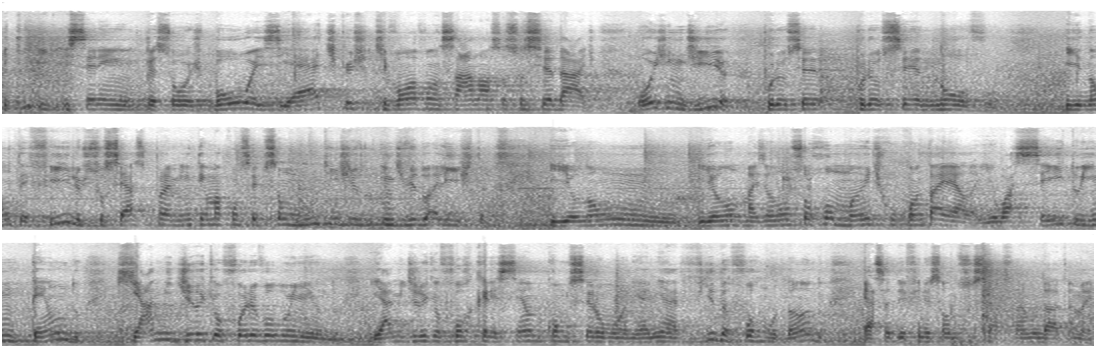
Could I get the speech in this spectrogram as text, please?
e, e, e serem pessoas boas e éticas que vão avançar a nossa sociedade. Hoje em dia, por eu ser, por eu ser novo e não ter filhos, sucesso para mim tem uma concepção muito individualista. E eu não, e eu não, mas eu não sou romântico quanto a ela. E eu aceito e entendo que à medida que eu for evoluindo e à medida medida que eu for crescendo como ser humano e a minha vida for mudando, essa definição do sucesso vai mudar também.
